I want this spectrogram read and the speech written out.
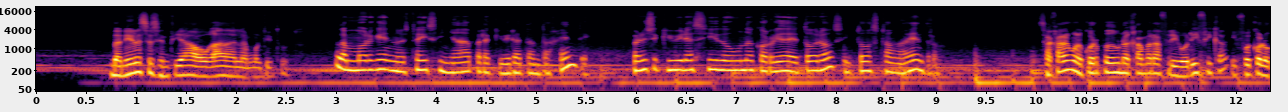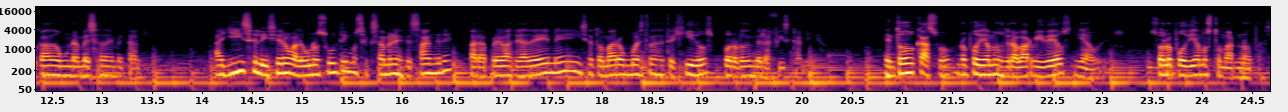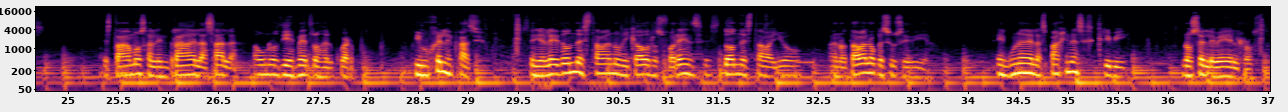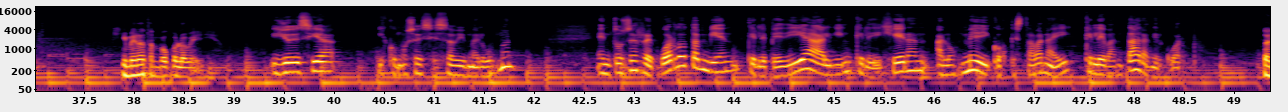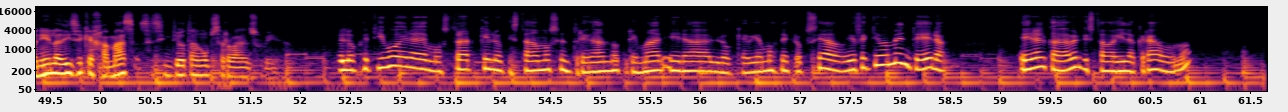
Daniela se sentía ahogada en la multitud. La morgue no está diseñada para que hubiera tanta gente. Parece que hubiera sido una corrida de toros y todos están adentro. Sacaron el cuerpo de una cámara frigorífica y fue colocado en una mesa de metal. Allí se le hicieron algunos últimos exámenes de sangre para pruebas de ADN y se tomaron muestras de tejidos por orden de la fiscalía. En todo caso, no podíamos grabar videos ni audios, solo podíamos tomar notas. Estábamos a la entrada de la sala, a unos 10 metros del cuerpo. Dibujé el espacio. Señalé dónde estaban ubicados los forenses, dónde estaba yo, anotaba lo que sucedía. En una de las páginas escribí, no se le ve el rostro. Jimena tampoco lo veía. Y yo decía, ¿y cómo sé si es Abimael Guzmán? Entonces recuerdo también que le pedí a alguien que le dijeran a los médicos que estaban ahí que levantaran el cuerpo. Daniela dice que jamás se sintió tan observada en su vida. El objetivo era demostrar que lo que estábamos entregando a cremar era lo que habíamos necropsiado. Y efectivamente era. Era el cadáver que estaba ahí lacrado, ¿no?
